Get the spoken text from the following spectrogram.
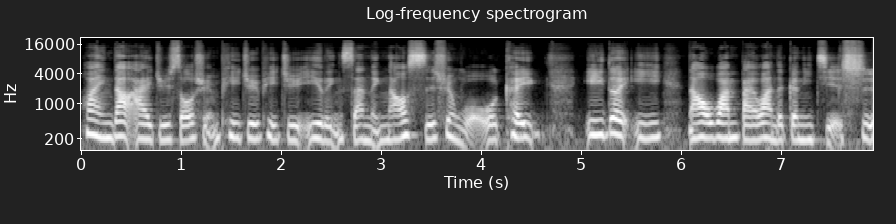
欢迎到 IG 搜寻 PGPG 一零三零，然后私讯我，我可以一对一，然后 one by one 的跟你解释。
